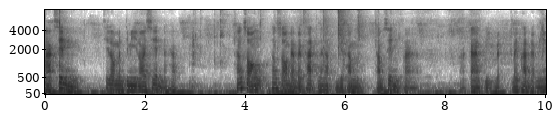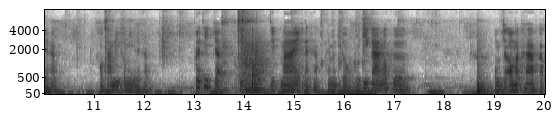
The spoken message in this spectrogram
มาร์กเส้นที่เรามันจะมีรอยเส้นนะครับ ทั้งสองทั้งสองแบบใบพัดนะครับจะทำทำเส้นผ่าอ่ากลางปีกแบบใบพัดแบบนี้นะครับ ของ 3D ก็มีนะครับ เพื่อที่จะติดติดไม้นะครับ ให้มันตรงวิธีการก็คือ ผมจะเอามาทาบกับ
